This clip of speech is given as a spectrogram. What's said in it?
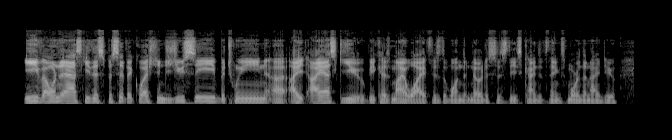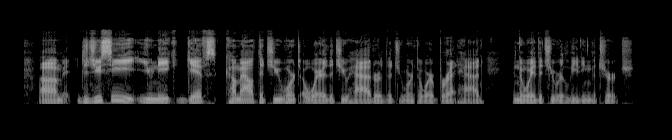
Eve, I wanted to ask you this specific question. Did you see between? Uh, I I ask you because my wife is the one that notices these kinds of things more than I do. Um, did you see unique gifts come out that you weren't aware that you had, or that you weren't aware Bret had in the way that you were leading the church?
